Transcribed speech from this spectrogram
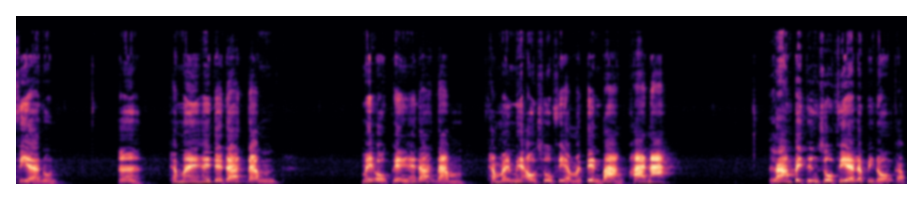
เฟียนุ่นอ่าทำไมให้แต่ดาร์กดำไม่ออกเพลงให้ดาร์กดำทำไมไม่เอาโซเฟียมาเต้นบ้าง พานะลามไปถึงโซเฟียแล้วพี่น้องครับ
